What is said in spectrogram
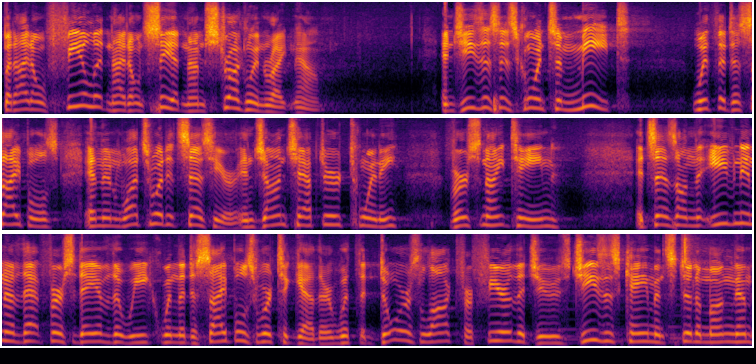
but I don't feel it and I don't see it, and I'm struggling right now. And Jesus is going to meet with the disciples, and then watch what it says here in John chapter 20, verse 19. It says, On the evening of that first day of the week, when the disciples were together, with the doors locked for fear of the Jews, Jesus came and stood among them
